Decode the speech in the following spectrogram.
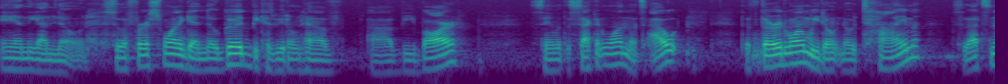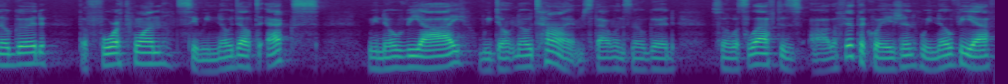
and the unknown. So the first one, again, no good because we don't have uh, v bar. Same with the second one, that's out. The third one, we don't know time, so that's no good. The fourth one, let's see, we know delta x, we know vi, we don't know time, so that one's no good. So what's left is uh, the fifth equation. We know vf,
